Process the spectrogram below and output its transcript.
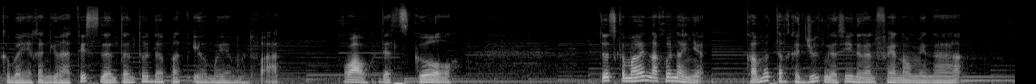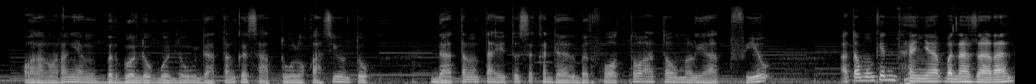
kebanyakan gratis dan tentu dapat ilmu yang manfaat. Wow, that's cool. Terus kemarin aku nanya, kamu terkejut gak sih dengan fenomena orang-orang yang berbondong-bondong datang ke satu lokasi untuk datang entah itu sekedar berfoto atau melihat view atau mungkin hanya penasaran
